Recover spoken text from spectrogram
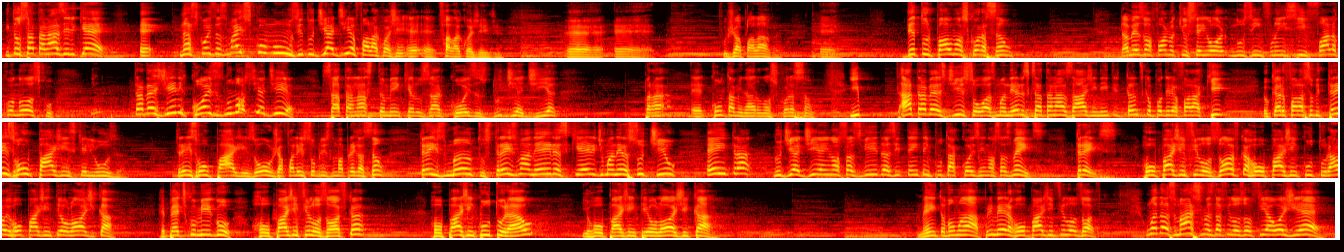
Então Satanás ele quer é, nas coisas mais comuns e do dia a dia falar com a gente, é, é, falar com a gente. É, é, fugiu a palavra. Deturpar o nosso coração. Da mesma forma que o Senhor nos influencia e fala conosco, através de N coisas no nosso dia a dia, Satanás também quer usar coisas do dia a dia para é, contaminar o nosso coração. E através disso, ou as maneiras que Satanás age, dentre tantos que eu poderia falar aqui, eu quero falar sobre três roupagens que ele usa. Três roupagens, ou já falei sobre isso numa pregação, três mantos, três maneiras que ele, de maneira sutil, entra no dia a dia em nossas vidas e tenta imputar coisas em nossas mentes. Três: roupagem filosófica, roupagem cultural e roupagem teológica. Repete comigo: roupagem filosófica, roupagem cultural e roupagem teológica. Amém? Então vamos lá. Primeira, roupagem filosófica. Uma das máximas da filosofia hoje é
